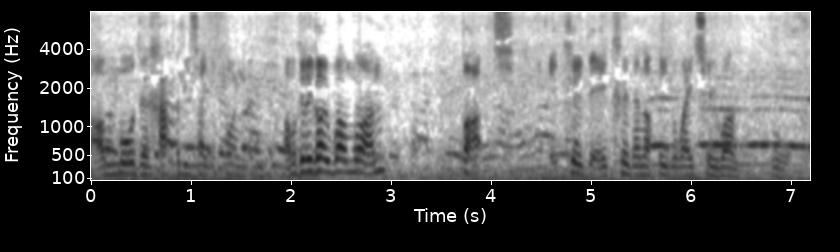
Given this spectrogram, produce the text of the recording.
I'm more than happily take a point. I'm going to go 1-1, but it could it could end up either way 2-1.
